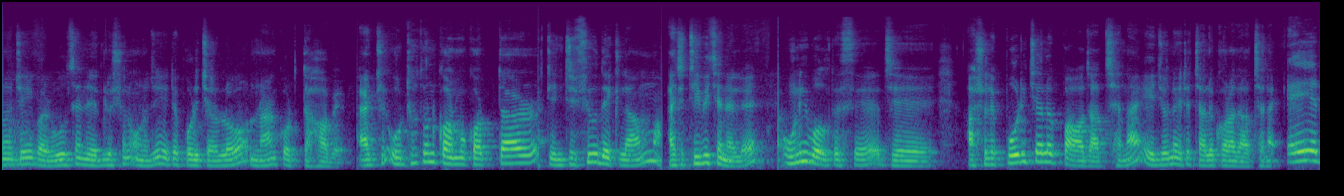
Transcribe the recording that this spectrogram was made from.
অনুযায়ী বা রুলস অ্যান্ড রেগুলেশন অনুযায়ী এটা পরিচালনা করতে হবে। একজন ঊর্ধ্বতন কর্মকর্তার ইন্টারভিউ দেখলাম একটা টিভি চ্যানেলে উনি বলতেছে যে, আসলে পরিচালক পাওয়া যাচ্ছে না এই জন্য এটা চালু করা যাচ্ছে না। এর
